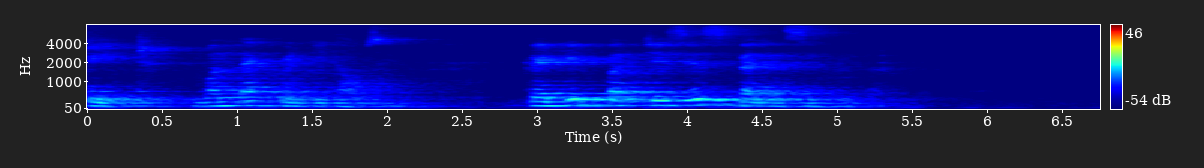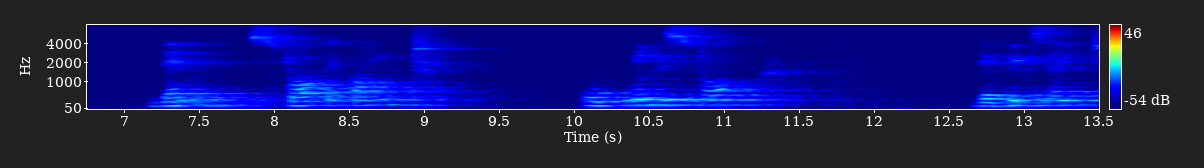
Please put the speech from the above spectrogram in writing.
paid one lakh twenty thousand credit purchase is balancing then stock account, opening stock, debit side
